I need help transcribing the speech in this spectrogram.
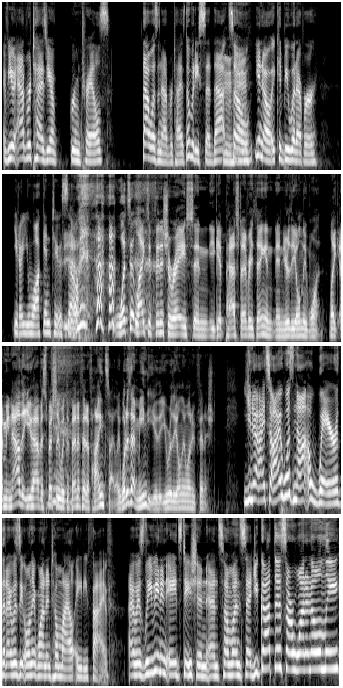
If you advertise you have groom trails, that wasn't advertised. Nobody said that. So, mm-hmm. you know, it could be whatever, you know, you walk into. So, What's it like to finish a race and you get past everything and, and you're the only one? Like, I mean, now that you have, especially with the benefit of hindsight, like, what does that mean to you that you were the only one who finished? you know, I, so I was not aware that I was the only one until mile 85. I was leaving an aid station and someone said, You got this, our one and only.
